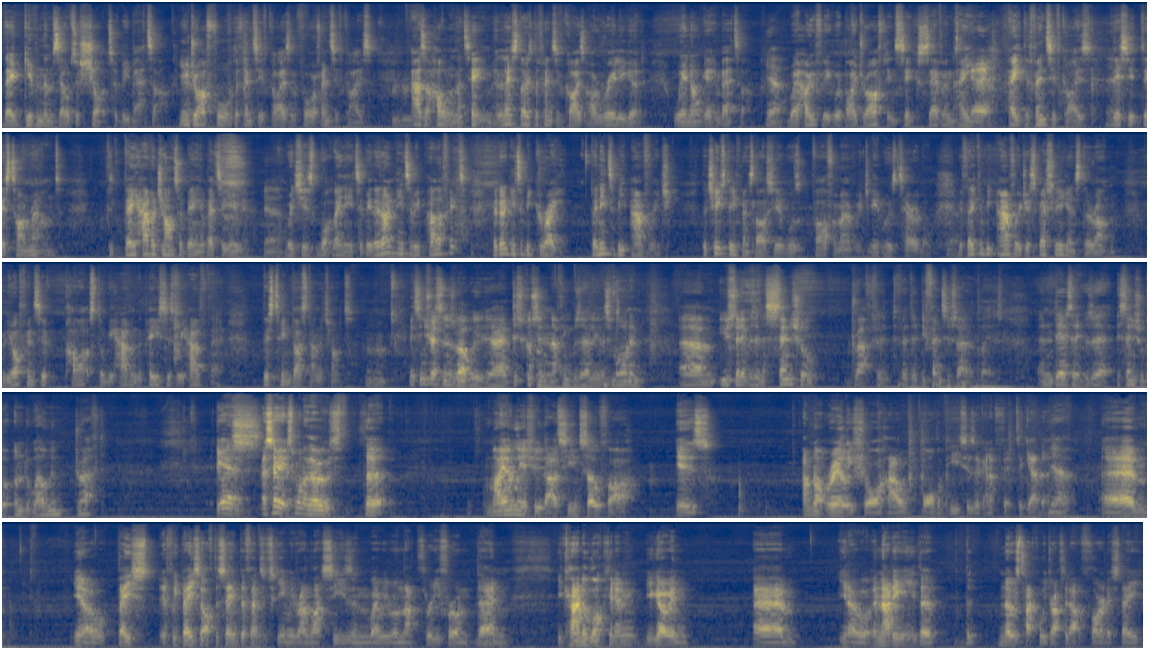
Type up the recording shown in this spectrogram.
they're giving themselves a shot to be better. You draft four defensive guys and four offensive guys Mm-hmm. as a whole on the team, unless those defensive guys are really good. We're not getting better. Yeah. Where hopefully we're by drafting six, seven, eight, Yeah. eight defensive guys Yeah. this this time round, they have a chance of being a better unit, Yeah. which is what they need to be. They don't need to be perfect. They don't need to be great. They need to be average. The Chiefs' defense last year was far from average. It was terrible. If they can be average, especially against the run, with the offensive parts that we have and the pieces we have there, this team does stand a chance. It's interesting as well. We uh, discussing. I think it was earlier this morning. Um, you said it was an essential draft for, for the defensive side of the players, and Dave said it was a essential but underwhelming draft. It Yeah, was- I say it's one of those that my only issue that I've seen so far is I'm not really sure how all the pieces are going to fit together. yeah. Um, you know, based if we base it off the same defensive scheme we ran last season, where we run that three front, then you're kind of looking and you're going, um, you know, Nnadi, the the nose tackle we drafted out of Florida State.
